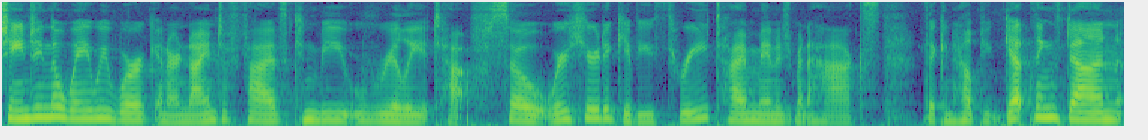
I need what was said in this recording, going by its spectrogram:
Changing the way we work in our nine to fives can be really tough. So, we're here to give you three time management hacks that can help you get things done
